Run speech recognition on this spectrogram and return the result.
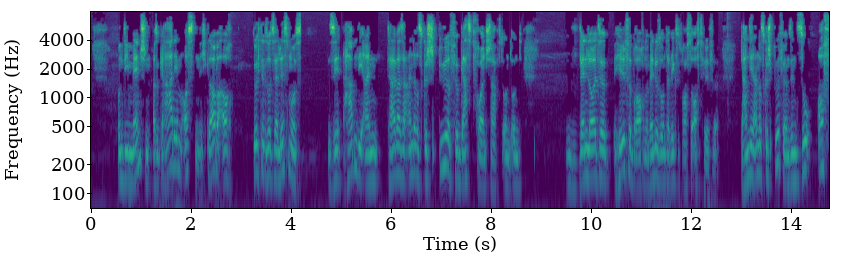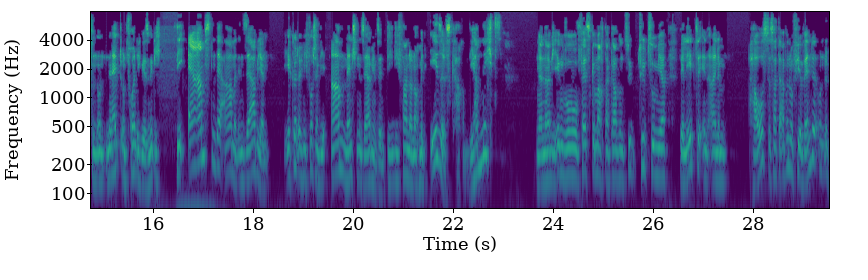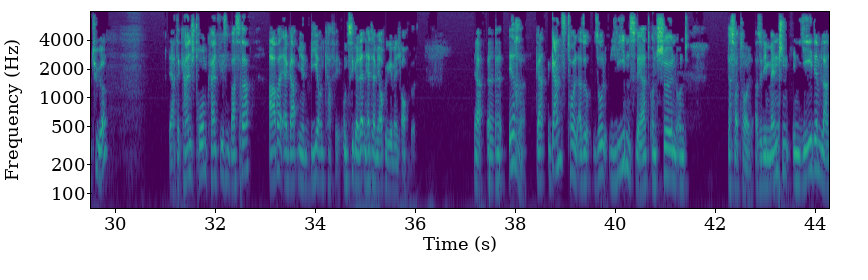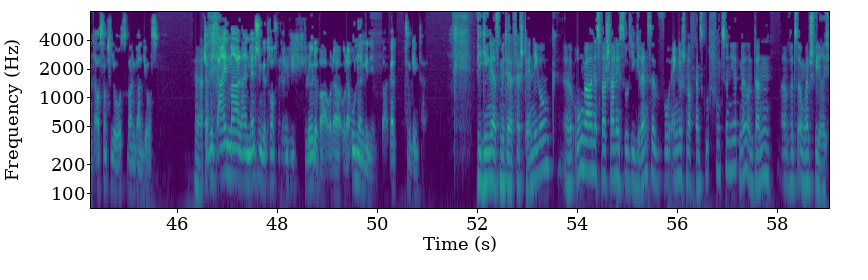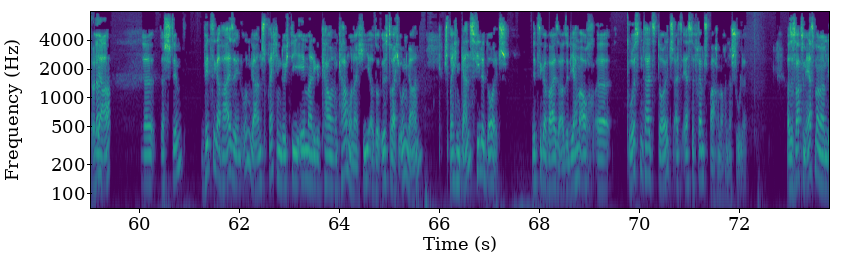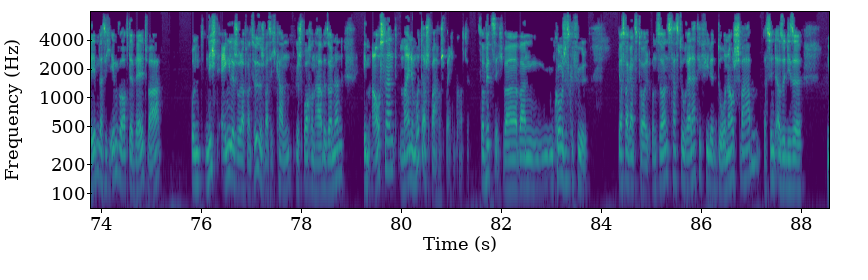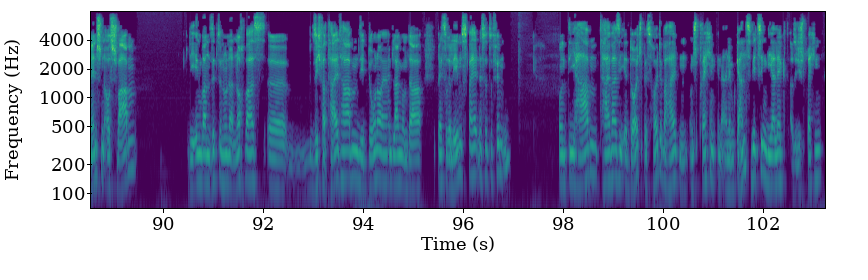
Und die Menschen, also gerade im Osten, ich glaube auch durch den Sozialismus haben die ein teilweise anderes Gespür für Gastfreundschaft und, und wenn Leute Hilfe brauchen und wenn du so unterwegs bist, brauchst du oft Hilfe. Da haben die ein anderes Gespür für und sind so offen und nett und freundlich gewesen. Wirklich die Ärmsten der Armen in Serbien. Ihr könnt euch nicht vorstellen, wie arm Menschen in Serbien sind. Die, die fahren da noch mit Eselskarren. Die haben nichts. Und dann habe ich irgendwo festgemacht, dann kam so ein Typ zu mir, der lebte in einem Haus, das hatte einfach nur vier Wände und eine Tür. Der hatte keinen Strom, kein fließend Wasser, aber er gab mir ein Bier und Kaffee. Und Zigaretten hätte er mir auch gegeben, wenn ich rauchen würde. Ja, äh, irre. Ga ganz toll. Also so liebenswert und schön und das war toll. Also die Menschen in jedem Land ausnahmslos waren grandios. Ja. Ich habe nicht einmal einen Menschen getroffen, der irgendwie blöde war oder, oder unangenehm war. Ganz im Gegenteil. Wie ging das mit der Verständigung? Äh, Ungarn ist wahrscheinlich so die Grenze, wo Englisch noch ganz gut funktioniert, ne? Und dann äh, wird es irgendwann schwierig, oder? Ja, äh, das stimmt. Witzigerweise in Ungarn sprechen durch die ehemalige K&K-Monarchie, also Österreich-Ungarn, sprechen ganz viele Deutsch. Witzigerweise. Also die haben auch äh, größtenteils Deutsch als erste Fremdsprache noch in der Schule. Also es war zum ersten Mal in meinem Leben, dass ich irgendwo auf der Welt war, und nicht Englisch oder Französisch, was ich kann, gesprochen habe, sondern im Ausland meine Muttersprache sprechen konnte. Das war witzig, war, war ein komisches Gefühl. Das war ganz toll. Und sonst hast du relativ viele Donauschwaben. Das sind also diese Menschen aus Schwaben, die irgendwann 1700 noch was äh, sich verteilt haben, die Donau entlang, um da bessere Lebensverhältnisse zu finden. Und die haben teilweise ihr Deutsch bis heute behalten und sprechen in einem ganz witzigen Dialekt. Also die sprechen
